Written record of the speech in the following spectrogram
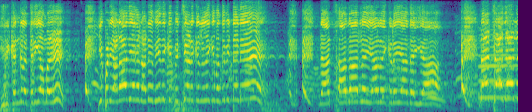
இரு கண்களை தெரியாமல் இப்படி அனாதையாக நடு வீதிக்கு பிச்சை எடுக்கிற நிலைக்கு வந்து விட்டேனே நான் சாதாரண ஏழை கிடையாது ஐயா. நான் சாதாரண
